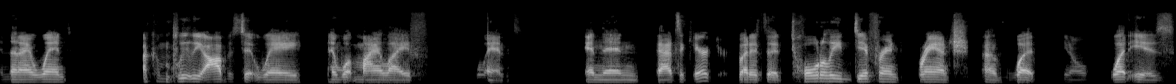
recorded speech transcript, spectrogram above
and then I went a completely opposite way than what my life went. And then that's a character, but it's a totally different branch of what, you know, what is.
